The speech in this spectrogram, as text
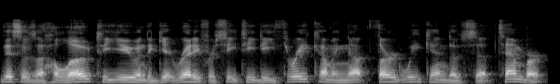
this is a hello to you and to get ready for CTD 3 coming up third weekend of September.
